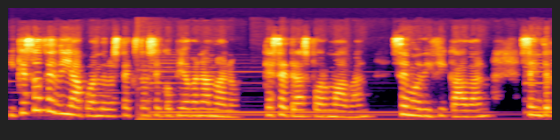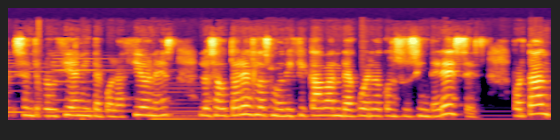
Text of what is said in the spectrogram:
¿Y qué sucedía cuando los textos se copiaban a mano? Que se transformaban, se modificaban, se, se, introducían interpolaciones, los autores los modificaban de acuerdo con sus intereses. Por tanto,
